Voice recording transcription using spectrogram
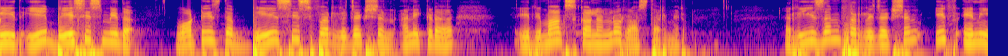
మీద ఏ బేసిస్ మీద what is the basis for rejection అని ఇక్కడ ఈ రిమార్క్స్ కాలంలో రాస్తారు మీరు. Reason for rejection if any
